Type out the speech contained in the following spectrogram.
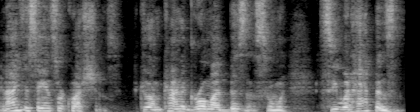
and I just answer questions because I'm trying to grow my business. And see what happens,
